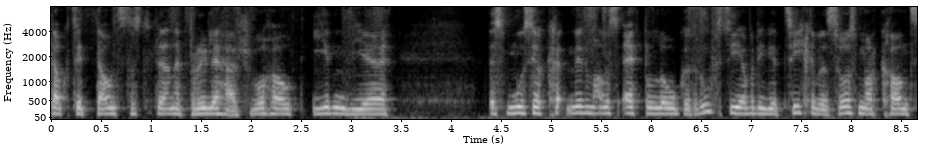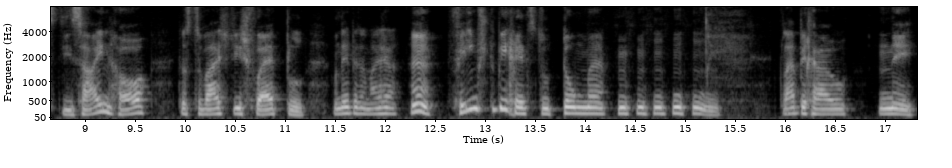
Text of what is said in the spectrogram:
die Akzeptanz, dass du eine Brille hast, wo halt irgendwie, es muss ja nicht mal ein Apple-Logo drauf sein, aber die wird sicher so ein markantes Design haben, dass du weißt, die ist von Apple. Und eben dann weißt du, hm, filmst du mich jetzt, du dumme? Glaube ich auch, nee.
